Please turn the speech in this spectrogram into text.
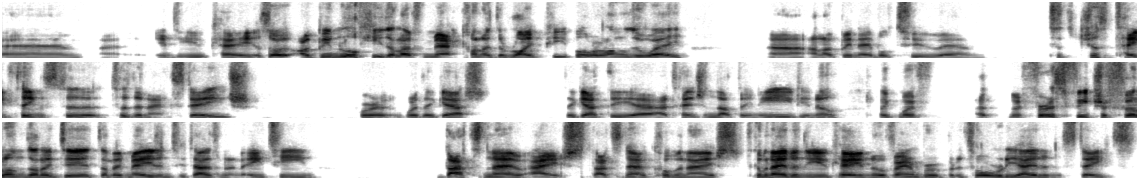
um, uh, in the UK. So I've been lucky that I've met kind of the right people along the way uh, and I've been able to um, to just take things to to the next stage, where where they get they get the uh, attention that they need. You know, like my uh, my first feature film that I did that I made in 2018. That's now out. That's now coming out. It's coming out in the UK in November, but it's already out in the States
